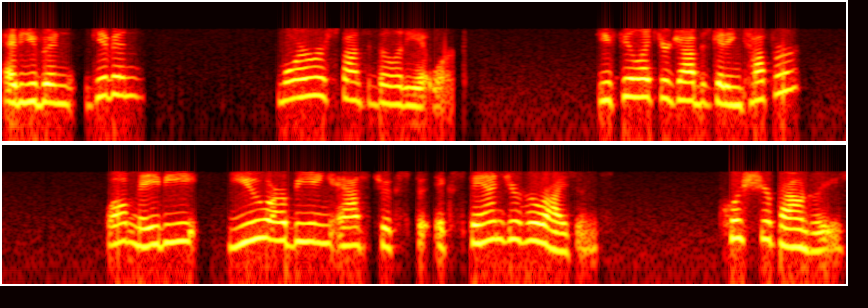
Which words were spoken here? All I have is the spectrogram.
Have you been given more responsibility at work? Do you feel like your job is getting tougher? Well, maybe you are being asked to exp- expand your horizons, push your boundaries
